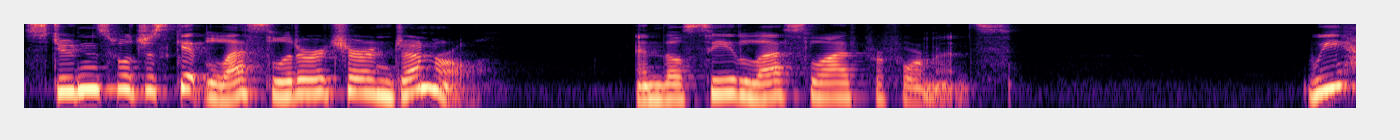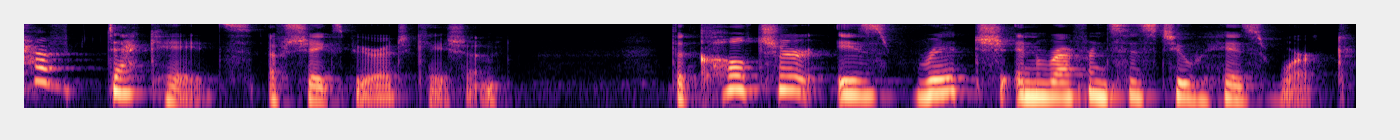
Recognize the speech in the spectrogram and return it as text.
Students will just get less literature in general, and they'll see less live performance. We have decades of Shakespeare education. The culture is rich in references to his work.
